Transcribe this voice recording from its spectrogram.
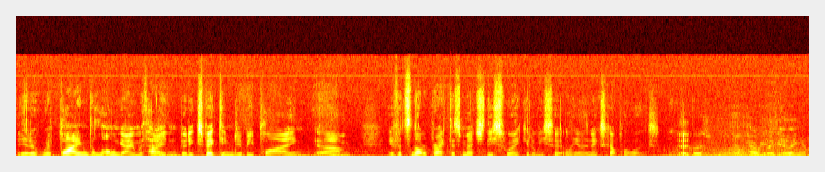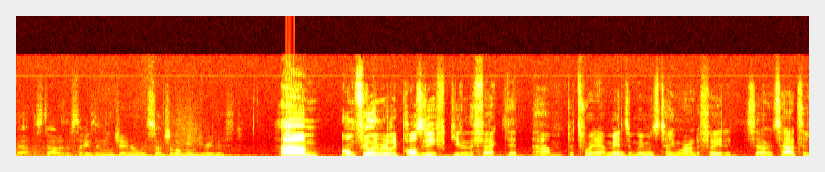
yeah, we're playing the long game with Hayden, but expect him to be playing. Um, if it's not a practice match this week, it'll be certainly in the next couple of weeks. How are you feeling about the start of the season in general with such a long injury list? Um, I'm feeling really positive given the fact that um, between our men's and women's team we're undefeated. So it's hard to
